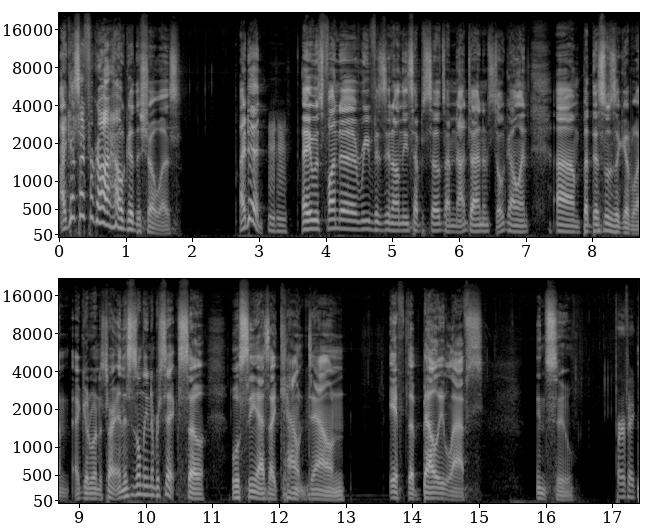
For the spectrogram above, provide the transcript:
I guess I forgot how good the show was. I did. mhm. It was fun to revisit on these episodes. I'm not done. I'm still going. Um, but this was a good one, a good one to start. And this is only number six, so we'll see as I count down if the belly laughs ensue. perfect.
